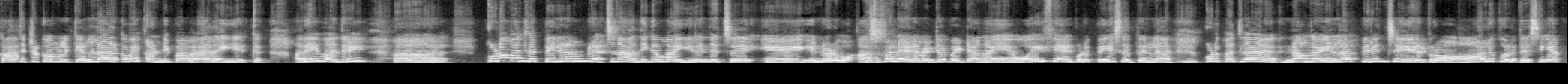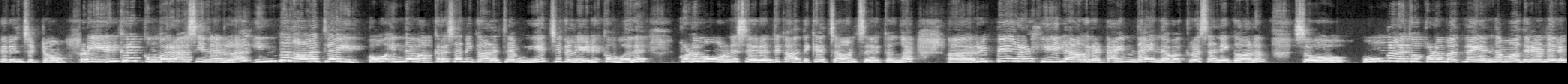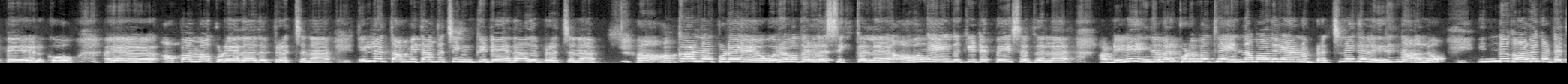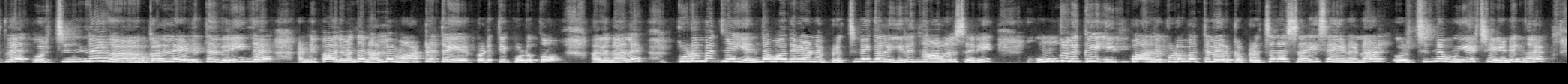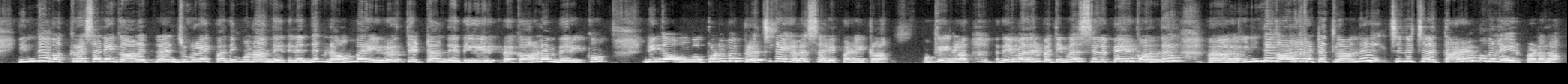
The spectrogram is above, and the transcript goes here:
காத்துட்டு இருக்கவங்களுக்கு எல்லாருக்குமே கண்டிப்பா வேலை இருக்கு. அதே மாதிரி ஆஹ் குடும்பத்துல பெரும் பிரச்சனை அதிகமா இருந்துச்சு. என்னோட ஹஸ்பண்ட் என்னை விட்டு போயிட்டாங்க. என் ஒய்ஃப் என் கூட பேசுறது இல்ல. குடும்பத்துல நாங்க எல்லாம் பிரிஞ்சு இருக்கிறோம். ஆளுக்கு ஒரு திசையா பிரிஞ்சிட்டோம். அப்படி இருக்கிற கும்பராசினர்ல இந்த காலத்துல இப்போ இந்த வக்கர சனி காலத்துல முயற்சிகள் எடுக்கும்போது குடும்பம் ஒண்ணு சேர்றதுக்கு அதிக சான்ஸ் இருக்குங்க. ரிப்பேர் ஹீல் ஆகுற டைம் தான் இந்த வக்கர சனி காலம். சோ உங்களுக்கு குடும்பத்துல எந்த மாதிரியான ரிப்பேர் இருக்கோ அப்பா அம்மா கூட ஏதாவது பிரச்சனை இல்ல தம்பி தங்கச்சிங்க கிட்ட ஏதாவது பிரச்சனை? அக்கா அண்ணா கூட உறவுகள்ல சிக்கல் அவங்க எங்க கிட்ட பேசுறது இல்ல அப்படின்னு இந்த மாதிரி குடும்பத்துல எந்த மாதிரியான பிரச்சனைகள் இருந்தாலும் இந்த காலகட்டத்துல ஒரு சின்ன கல்ல கல்லை எடுத்து வைங்க. கண்டிப்பா அது வந்து நல்ல மாற்றத்தை ஏற்படுத்தி கொடுக்கும். அதனால குடும்பத்துல எந்த மாதிரியான பிரச்சனைகள் இருந்தாலும் சரி உங்களுக்கு இப்ப அந்த குடும்பத்துல இருக்க பிரச்சனை சரி செய்யணும்னா ஒரு சின்ன முயற்சி எடுங்க. இந்த வக்ர சனி காலத்துல ஜூலை பதிமூணாம் தேதியில இருந்து நவம்பர் இருபத்தி எட்டாம் தேதி இருக்கிற காலம் வரைக்கும் நீங்க உங்க குடும்ப பிரச்சனைகளை சரி பண்ணிக்கலாம். ஓகேங்களா? அதே மாதிரி பாத்தீங்கன்னா சில பேருக்கு வந்து இந்த காலகட்டத்துல வந்து சின்ன சின்ன தழம்புகள் ஏற்படலாம்.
